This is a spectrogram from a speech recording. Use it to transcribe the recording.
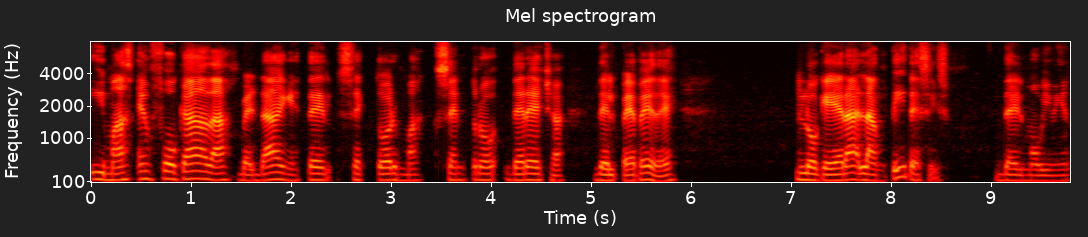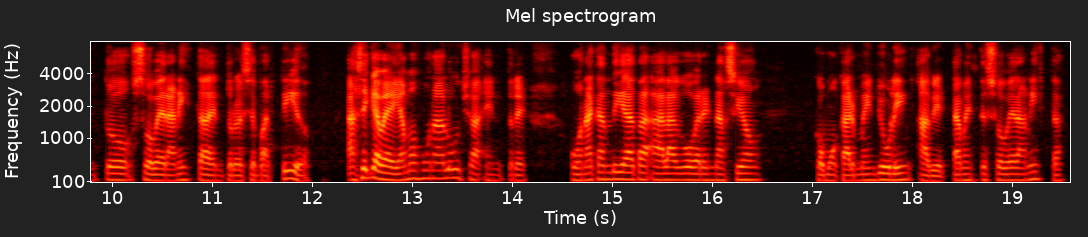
y más enfocada, ¿verdad?, en este sector más centro derecha del PPD, lo que era la antítesis del movimiento soberanista dentro de ese partido. Así que veíamos una lucha entre una candidata a la gobernación como Carmen Yulín, abiertamente soberanista,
